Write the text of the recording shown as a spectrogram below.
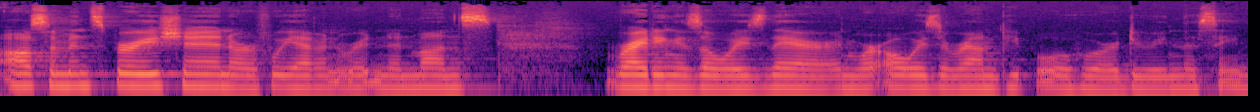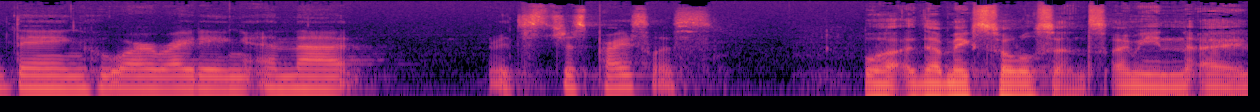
awesome inspiration or if we haven't written in months, writing is always there. And we're always around people who are doing the same thing, who are writing, and that it's just priceless. Well, that makes total sense. I mean, I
